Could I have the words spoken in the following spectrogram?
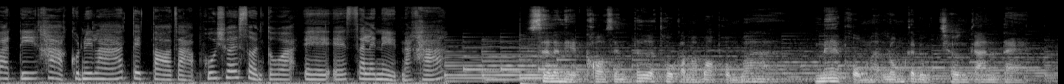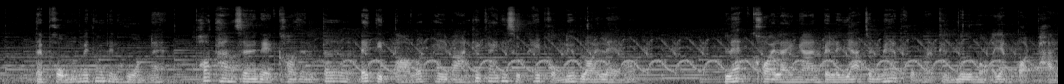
วัสดีค่ะ คุณนิรัตติดต่อจากผู้ช่วยส่วนตัว AS s e l e n a t e นะคะเซเลเนตคอเซ็นเตอร์โทรกลับมาบอกผมว่า แม่ผมล้มกระดูกเชิงกรานแตก แต่ผมไม่ต้องเป็นห่วงแล้ว เพราะทางเซเลเนตคอเซ็นเตอร์ได้ติดต่อรถพยาบาลที่ใกล้ที่สุดให้ผมเรียบร้อยแล้ว และคอยรายงานเป็นระยะจนแม่ผมถึงมือหมออย่างปลอดภัย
